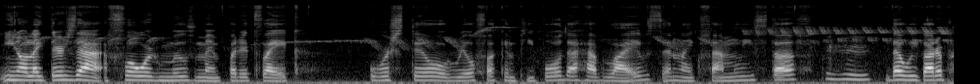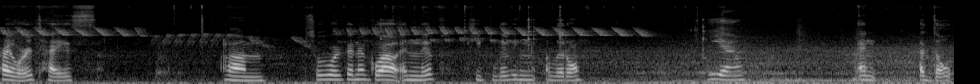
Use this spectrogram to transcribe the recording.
you know like there's that forward movement but it's like we're still real fucking people that have lives and like family stuff hmm that we gotta prioritize. Um, so we're gonna go out and live, keep living a little, Yeah. And adult.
